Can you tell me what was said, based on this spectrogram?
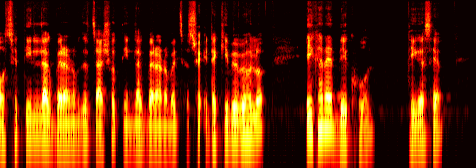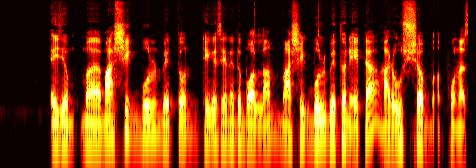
হচ্ছে তিন লাখ বিরানব্বই চারশো, তিন লাখ বিরানব্বই চারশো। এটা কীভাবে হলো? এখানে দেখুন, ঠিক আছে এই যে মাসিক মূল বেতন, ঠিক আছে, এনে তো বললাম, মাসিক মূল বেতন এটা আর উৎসব বোনাস।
